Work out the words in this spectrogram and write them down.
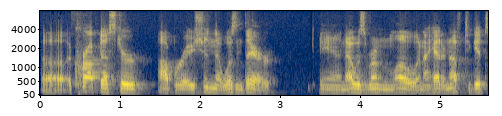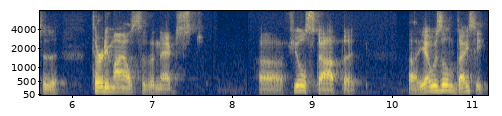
uh, a crop duster operation that wasn't there, and I was running low, and I had enough to get to the 30 miles to the next uh, fuel stop, but uh, yeah, it was a little dicey.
